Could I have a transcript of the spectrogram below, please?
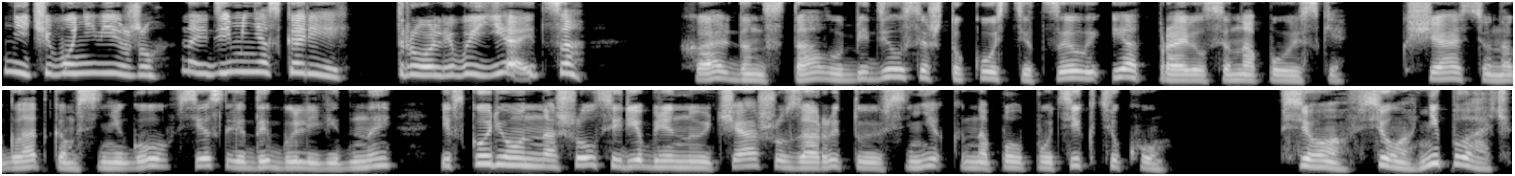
«Ничего не вижу! Найди меня скорей! Троллевые яйца!» Хальден встал, убедился, что кости целы, и отправился на поиски. К счастью, на гладком снегу все следы были видны, и вскоре он нашел серебряную чашу, зарытую в снег на полпути к тюку. «Все, все, не плачь!»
